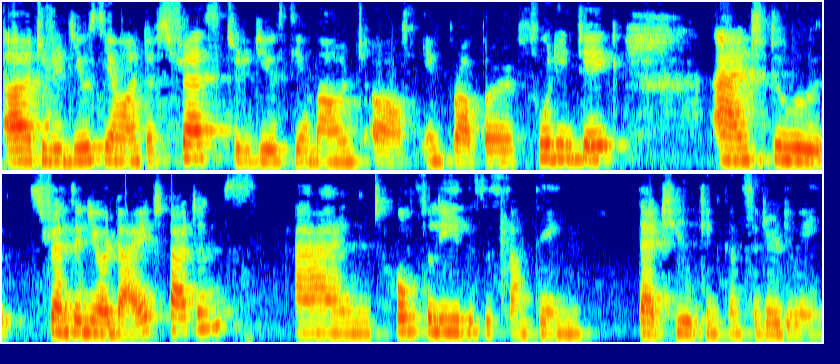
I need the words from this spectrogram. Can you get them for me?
uh, to reduce the amount of stress, to reduce the amount of improper food intake, and to strengthen your diet patterns and hopefully, this is something that you can consider doing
